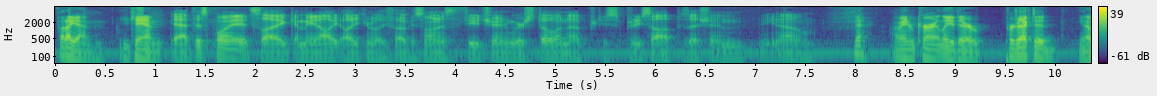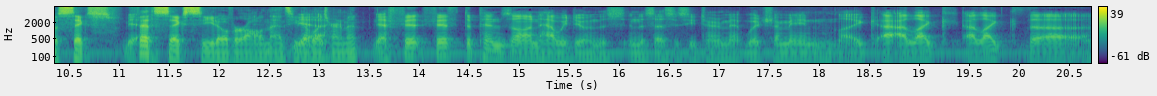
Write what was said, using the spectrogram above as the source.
but again, you can't. Yeah, at this point, it's like I mean, all, all you can really focus on is the future, and we're still in a pretty pretty solid position. You know, Yeah, I mean, currently they're projected, you know, sixth, Yeah. fifth, sixth seed overall in the NCAA Yeah. tournament. yeah. Fifth, fifth depends on how we do in this in this SEC tournament. Which I mean, like I, I like I like the uh,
